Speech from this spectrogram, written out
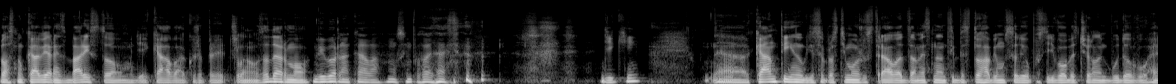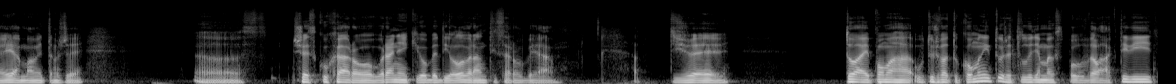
vlastnú kaviareň s baristom, kde je káva akože pre členov zadarmo. Výborná káva, musím povedať. Díky. Eh, kantínu, kde sa proste môžu strávať zamestnanci bez toho, aby museli opustiť vôbec čo len budovu, hej, a máme tam, že uh, 6 kuchárov, ranejky, obedy, olovranty sa robia. A čiže to aj pomáha utužovať tú komunitu, že tu ľudia majú spolu veľa aktivít.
